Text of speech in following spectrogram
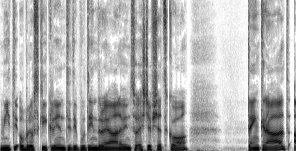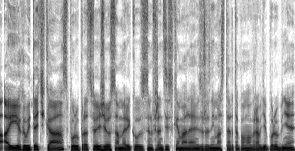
mít ty obrovský klienty typu Tinder, já nevím, co ještě všecko. Tenkrát a i jakoby teďka spolupracuje, že jo, s Amerikou, s San Franciskem a nevím, s různýma startupama pravděpodobně.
